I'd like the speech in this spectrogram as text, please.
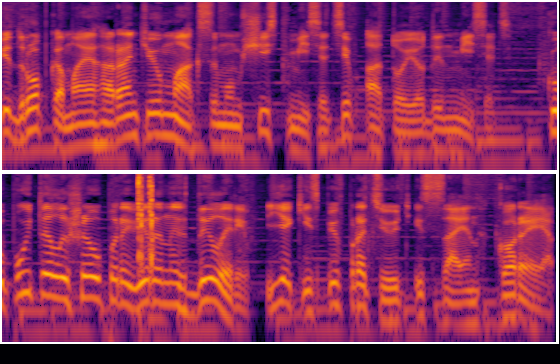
Підробка має гарантію максимум 6 місяців, а то й 1 місяць. Купуйте лише у перевірених дилерів, які співпрацюють із Science Korea.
